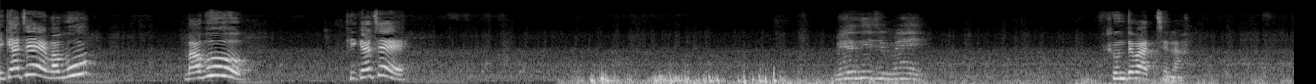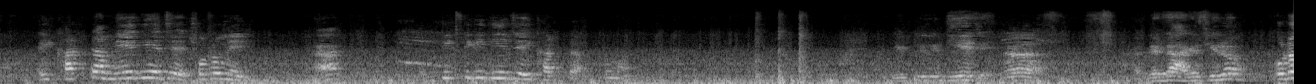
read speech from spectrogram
ঠিক আছে বাবু? বাবু? ঠিক আছে? শুনতে পাচ্ছে না। এই খাটটা মেয়ে দিয়েছে ছোট মেয়ে। হ্যাঁ? টিকটিকি দিয়েছে এই খাটটা তোমার। ইউটিউবে দিয়েছে? হ্যাঁ। আগে ছিল? ওটা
